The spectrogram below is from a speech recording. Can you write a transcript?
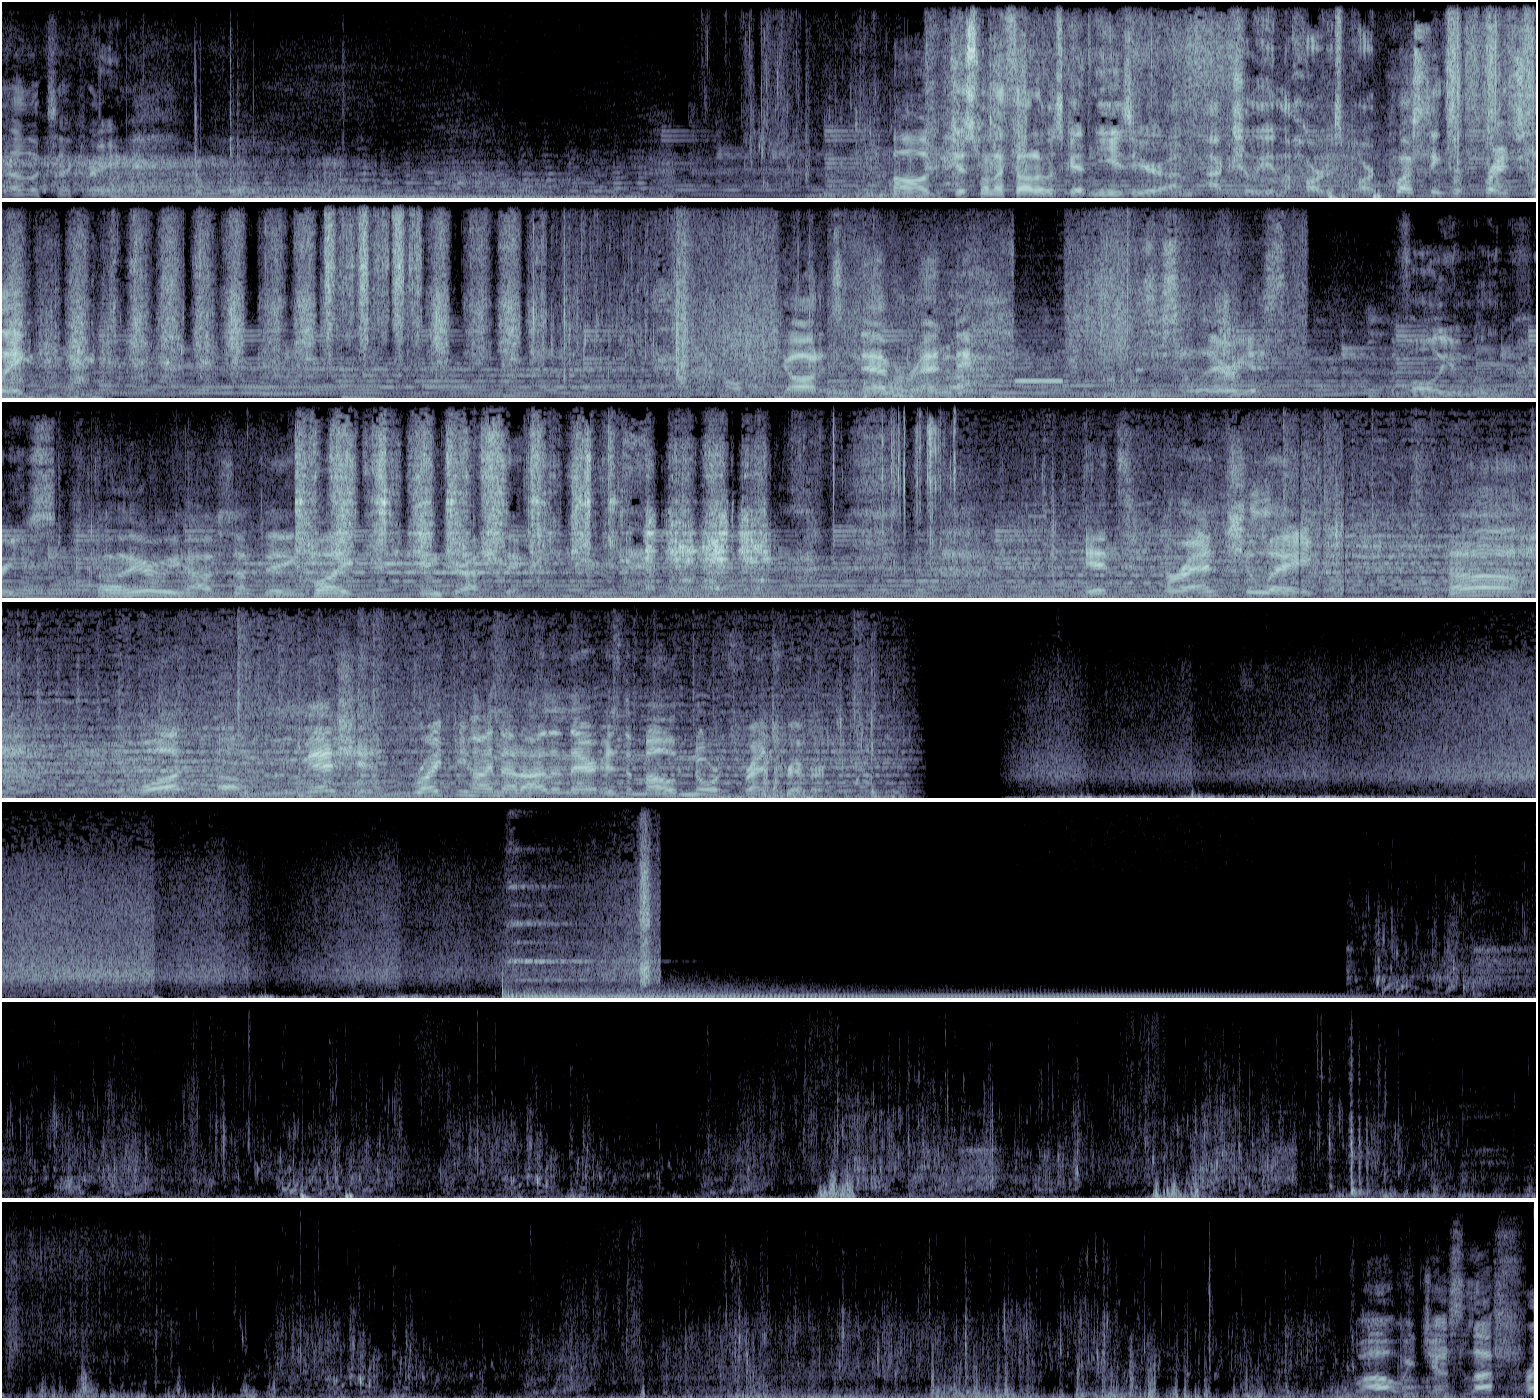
that looks like rain. Dog. Just when I thought it was getting easier, I'm actually in the hardest part. Questing for French Lake. Oh my god, it's never ending. This is hilarious. The volume will increase. Oh, here we have something quite interesting. It's French Lake. Ah, what a mission. Right behind that island there is the mouth of North French River.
